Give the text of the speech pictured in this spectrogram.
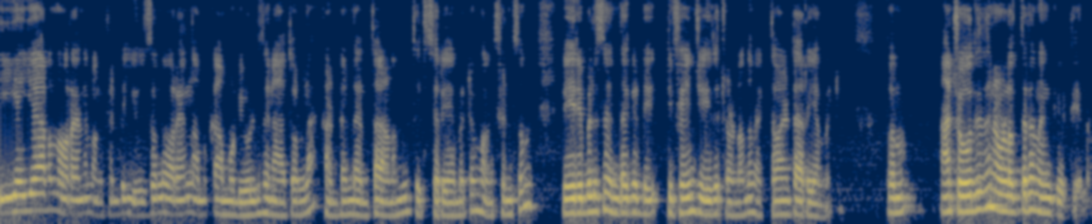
ഡി ഐ ആർ എന്ന് പറയുന്ന ഫംഗ്ഷന്റെ യൂസ് എന്ന് പറയുന്നത് നമുക്ക് ആ മൊഡ്യൂൾസിനകത്തുള്ള കണ്ടന്റ് എന്താണെന്ന് തിരിച്ചറിയാൻ പറ്റും. ഫംഗ്ഷൻസും വേരിയബിൾസും എന്തൊക്കെ ഡിഫൈൻ ചെയ്തിട്ടുണ്ടെന്ന് വ്യക്തമായിട്ട് അറിയാൻ പറ്റും. അപ്പം ആ ചോദ്യത്തിനുള്ള ഉത്തരം നിങ്ങൾക്ക് കിട്ടിയല്ലോ.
